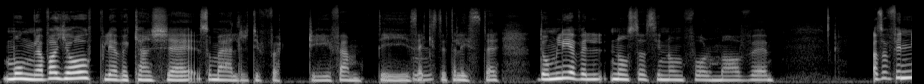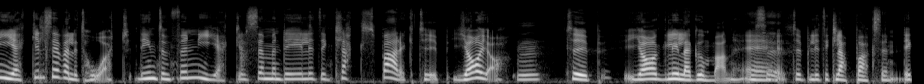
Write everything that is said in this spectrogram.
många, vad jag upplever kanske som är äldre till 40, 50, Mm. 60-talister, de lever någonstans i någon form av eh, Alltså förnekelse är väldigt hårt. Det är inte en förnekelse men det är lite en klackspark typ. Ja, ja. Mm. Typ jag lilla gumman. Eh, typ lite klapp på axeln. Det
